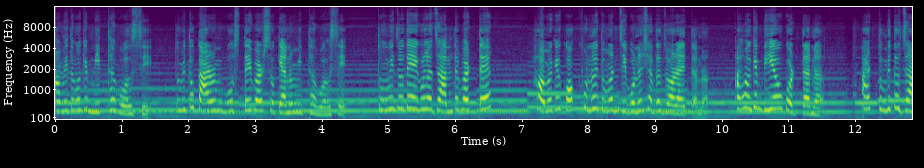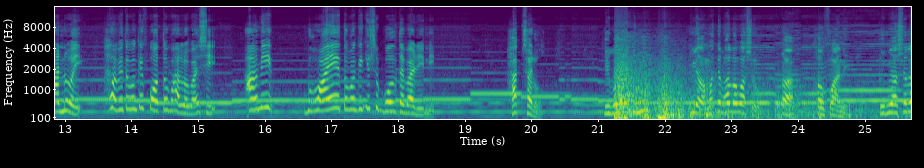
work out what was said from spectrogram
আমি তোমাকে মিথ্যা বলছি। তুমি তো কারণ বুঝতেই পারছ কেন মিথ্যা বলছি। তুমি যদি এগুলো জানতে পারতে, আমাকে কখনোই তোমার জীবনের সাথে জড়াইতে না। আমাকে বিয়েও করতে না। আর তুমি তো জানোই, আমি তোমাকে কত ভালোবাসি। আমি ভয়ে তোমাকে কিছু বলতে পারিনি। হাত ছাড়ো। কি বললে তুমি? তুমি আমাকে ভালোবাসো? হ্যাঁ তুমি আসলে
